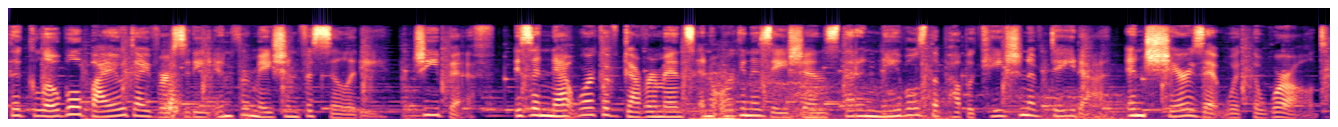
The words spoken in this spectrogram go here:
The Global Biodiversity Information Facility, GBIF, is a network of governments and organizations that enables the publication of data and shares it with the world,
